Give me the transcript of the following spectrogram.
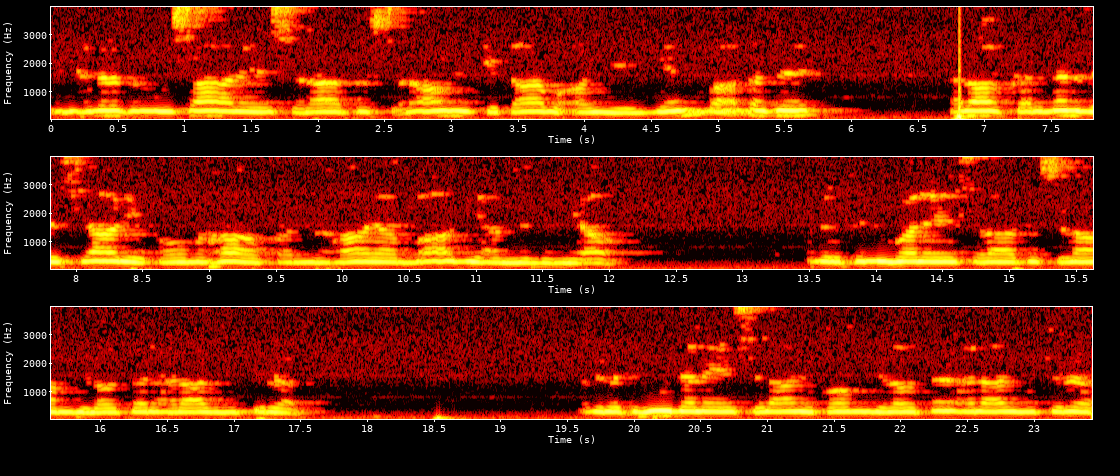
یعنی حضرت موسیٰ علیہ السلام کتاب آئیے جن بعد سے ہلاک کردن بسیاری قومها و قرنها بعضی ہم دنیا. حضرت نبی علیہ السلام جلوتر حلاک مترہ حضرت حود علیہ السلام قوم جلوتر حلاک مترہ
